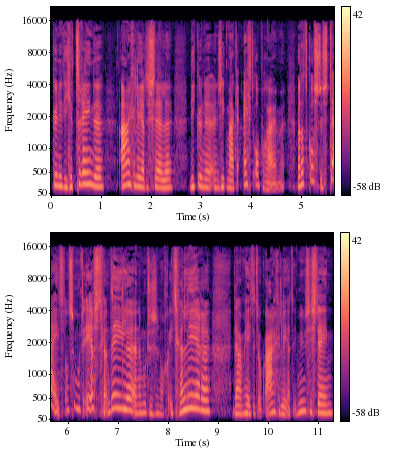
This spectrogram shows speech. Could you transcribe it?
kunnen die getrainde, aangeleerde cellen, die kunnen een ziekmaker echt opruimen. Maar dat kost dus tijd, want ze moeten eerst gaan delen en dan moeten ze nog iets gaan leren. Daarom heet het ook aangeleerd immuunsysteem.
